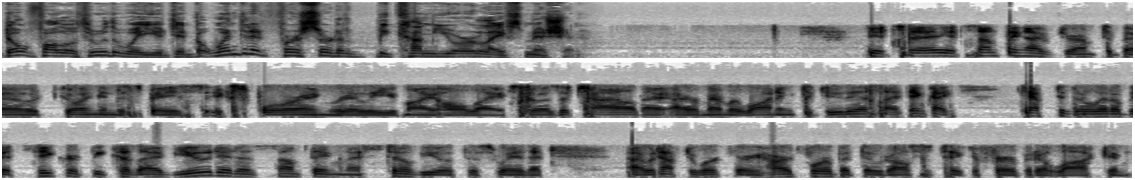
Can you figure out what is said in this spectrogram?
don't follow through the way you did. But when did it first sort of become your life's mission? It's a, it's something I've dreamt about going into space, exploring really my whole life. So as a child, I, I remember wanting to do this. I think I kept it a little bit secret because I viewed it as something, and I still view it this way that I would have to work very hard for, but that would also take a fair bit of luck. And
